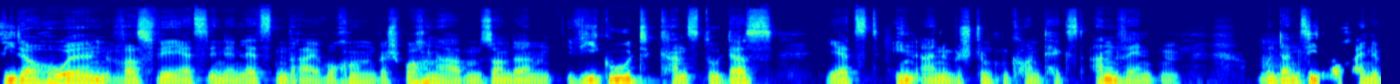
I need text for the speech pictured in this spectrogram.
wiederholen, was wir jetzt in den letzten drei Wochen besprochen haben, sondern wie gut kannst du das jetzt in einem bestimmten Kontext anwenden. Und dann mhm. sieht auch eine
